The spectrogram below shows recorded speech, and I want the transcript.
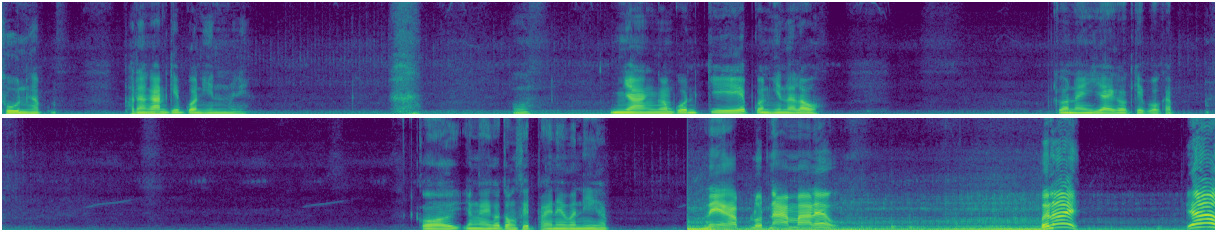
ทูนครับ พนักงานเก็บก้อนหินมานี่โอ้ยางน้ำกลนเก็บก้อนหินละเราก้อนไหนใหญ่ก็เก็บเอาครับ ก็ยังไงก็ต้องเสร็จภายในวันนี้ครับนี่ครับรถน้ำมาแล้วเปิดเลย เดี๋ยว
